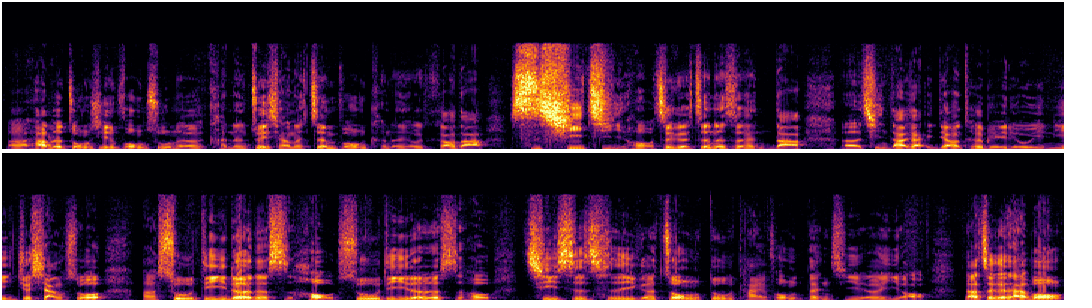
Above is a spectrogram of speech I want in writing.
呃，它的中心风速呢，可能最强的阵风可能有高达十七级吼，这个真的是很大，呃，请大家一定要特别留意。你就想说，呃，苏迪勒的时候，苏迪勒的时候其实是一个中度台风等级而已哦。那这个台风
